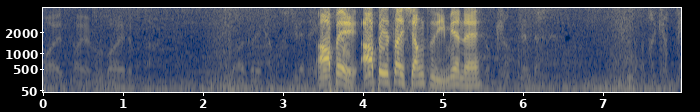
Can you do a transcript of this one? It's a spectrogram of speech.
お前さえ奪えればなまぐれかもしれねえ阿贝阿贝在箱子里面呢，勝ってんだ戦って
